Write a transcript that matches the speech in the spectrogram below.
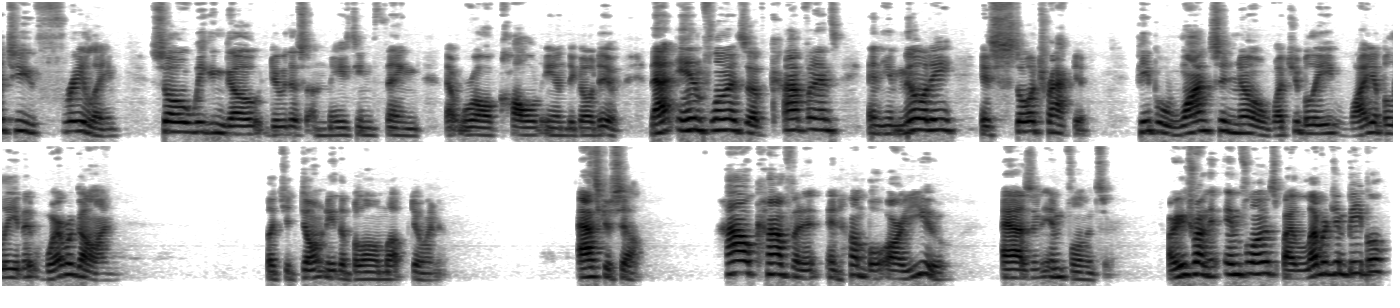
it to you freely, so we can go do this amazing thing that we're all called in to go do. That influence of confidence and humility is so attractive. People want to know what you believe, why you believe it, where we're going, but you don't need to blow them up doing it. Ask yourself, how confident and humble are you as an influencer? Are you trying to influence by leveraging people,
